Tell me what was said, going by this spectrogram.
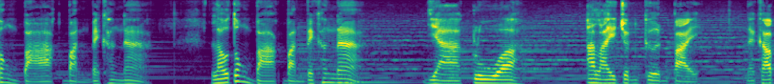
ต้องบากบั่นไปข้างหน้า เราต้องบากบั่นไปข้างหน้า อย่ากลัวอะไรจนเกินไปนะครับ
